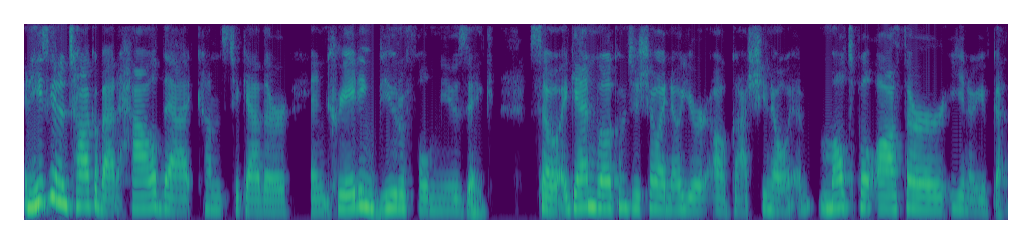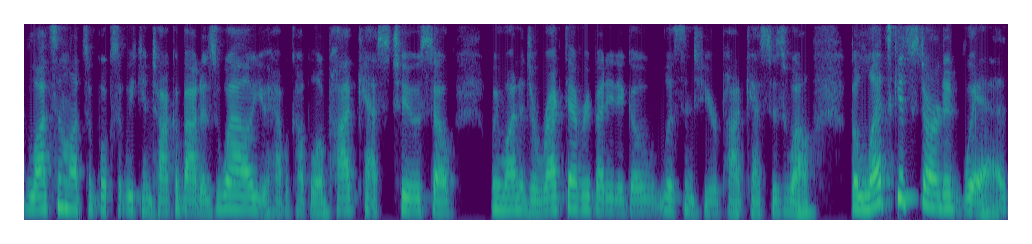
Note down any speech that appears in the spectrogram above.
and he's going to talk about how that comes together and creating beautiful music. So again, welcome to the show. I know you're, oh gosh, you know, multiple author. You know, you've got lots and lots of books that we can talk about as well. You have a couple of podcasts too. So we want to direct everybody to go listen to your podcast as well. But let's get started with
